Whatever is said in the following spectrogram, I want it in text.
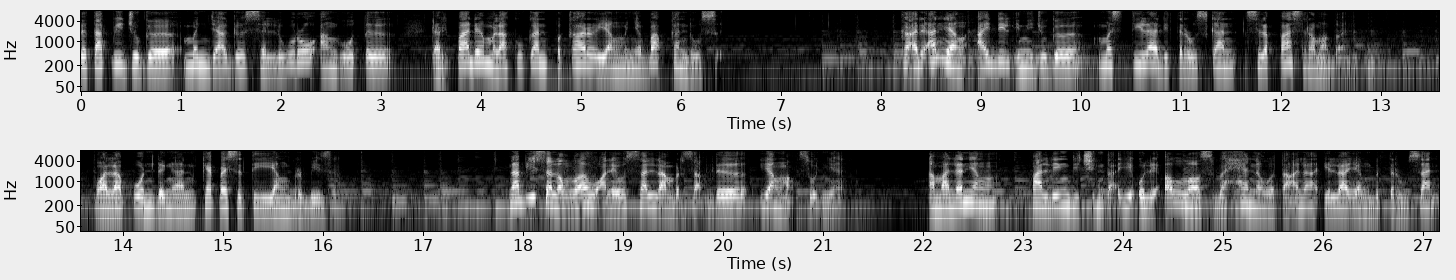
tetapi juga menjaga seluruh anggota daripada melakukan perkara yang menyebabkan dosa. Keadaan yang ideal ini juga mestilah diteruskan selepas Ramadan walaupun dengan kapasiti yang berbeza. Nabi sallallahu alaihi wasallam bersabda yang maksudnya amalan yang paling dicintai oleh Allah Subhanahu Wa Taala ialah yang berterusan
